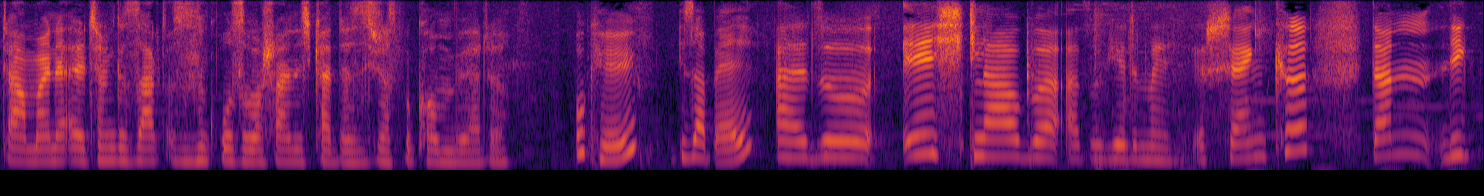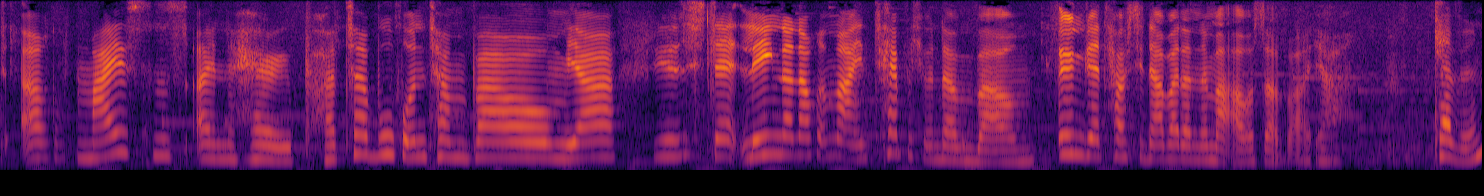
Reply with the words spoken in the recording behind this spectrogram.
da haben meine Eltern gesagt, es ist eine große Wahrscheinlichkeit, dass ich das bekommen werde. Okay. Isabel? Also ich glaube, also jede Menge Geschenke. Dann liegt auch meistens ein Harry Potter Buch unterm Baum. Ja, wir legen dann auch immer einen Teppich unterm Baum. Irgendwer tauscht ihn aber dann immer aus, aber ja. Kevin?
